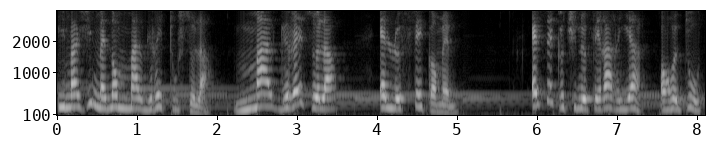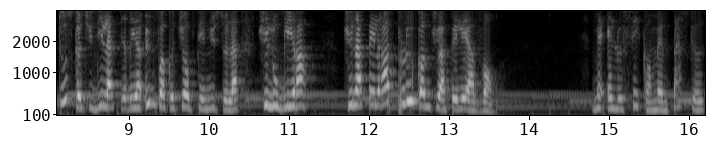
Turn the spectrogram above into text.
imagine maintenant, malgré tout cela, malgré cela, elle le fait quand même. Elle sait que tu ne feras rien en retour. Tout ce que tu dis là, c'est rien. Une fois que tu as obtenu cela, tu l'oublieras. Tu n'appelleras plus comme tu appelais avant mais elle le fait quand même parce que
